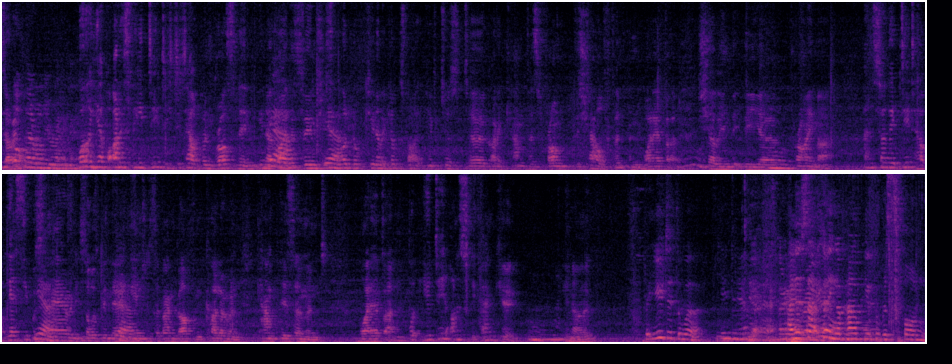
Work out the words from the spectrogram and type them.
Got there on your own, Stuart. You sorry? got there on your own. Well, yeah, but honestly, he did. He did help. And Roslyn, you know, by the Zoom, she yeah. said, "Well, look, you know, it looks like you've just uh, got a canvas from the shelf and, and whatever, showing the, the uh, Mm. primer." And so they did help. Yes, it was Yeah. there, and it's always been there in the interest of Van Gogh and colour and campism and whatever. But you did, honestly, thank you. Mm. You know. But you did the work. You did. Yeah. And it's that thing of how people respond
